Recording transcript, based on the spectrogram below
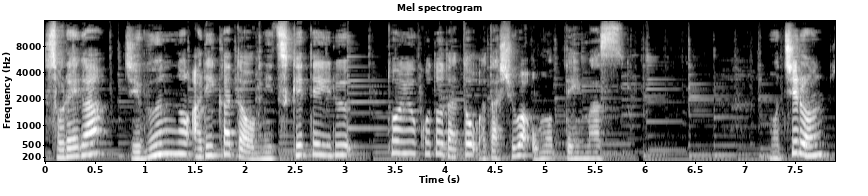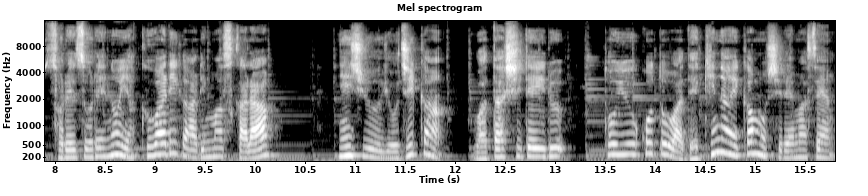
それが自分の在り方を見つけているということだと私は思っています。もちろんそれぞれの役割がありますから24時間私でいるということはできないかもしれません。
